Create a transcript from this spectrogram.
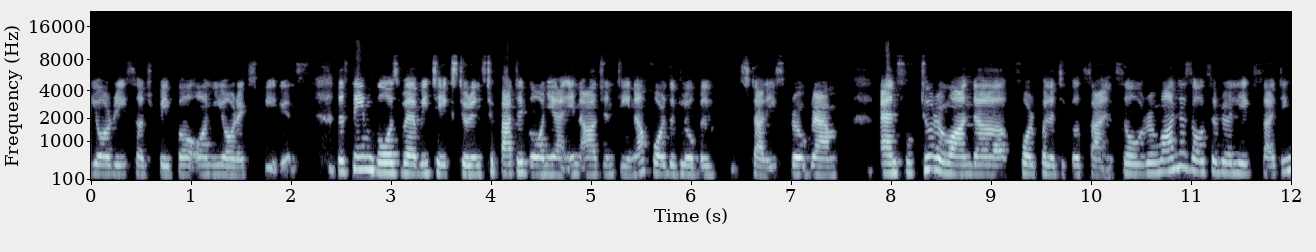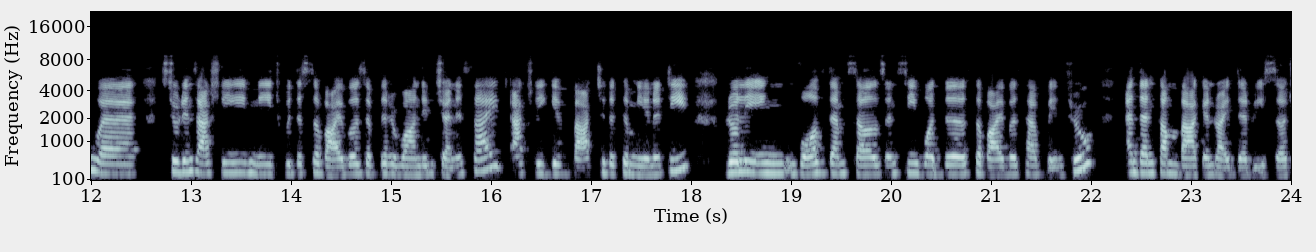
your research paper on your experience. The same goes where we take students to Patagonia in Argentina for the Global Studies program and for, to Rwanda for political science. So Rwanda is also really exciting where students actually meet with the survivors of the Rwandan genocide, actually give back to the community, really involve themselves and see what the survivors have been through, and then come back and write their research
